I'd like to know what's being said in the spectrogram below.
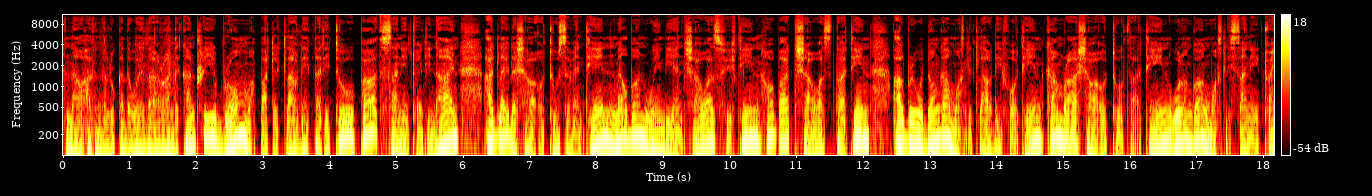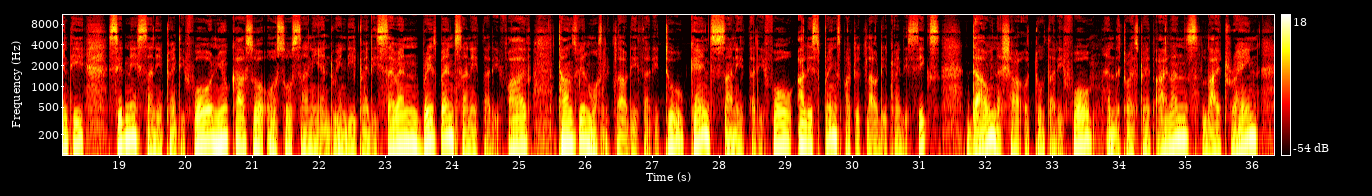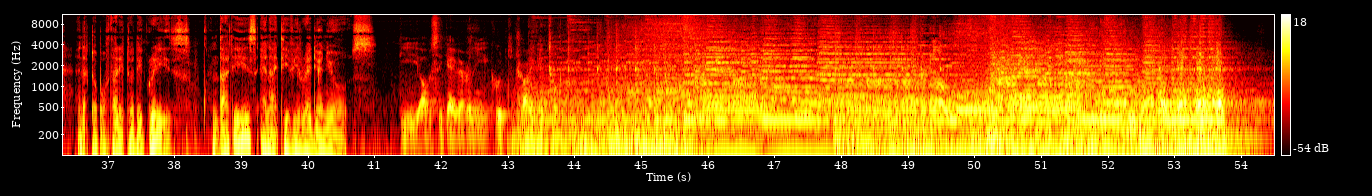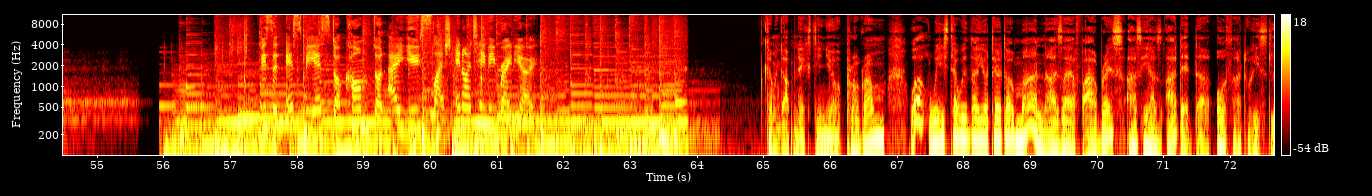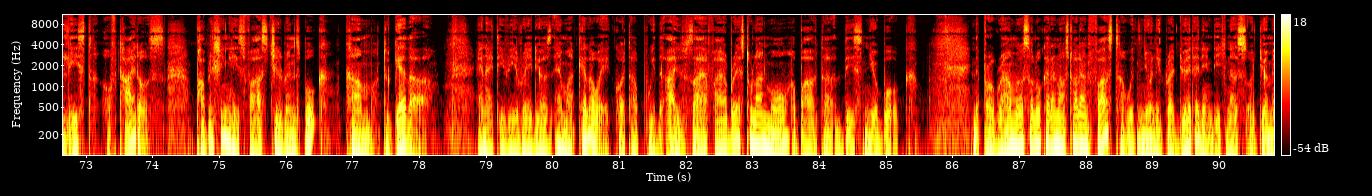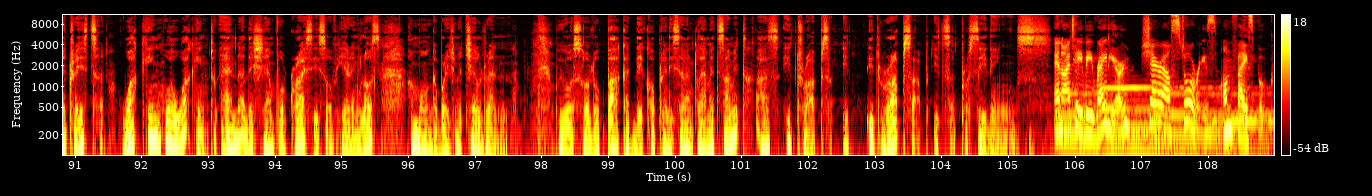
And now having a look at the weather around the country, Broome, partly cloudy 32, Perth, sunny 29, Adelaide, a shower or 2 17, Melbourne, windy and showers 15, Hobart, showers 13, Albury Wodonga, mostly cloudy 14, Canberra, shower or 2 13, Wollongong, mostly sunny 20, Sydney, sunny 24, Newcastle, also sunny and windy 27, Brisbane, sunny 35, Townsville, mostly cloudy 32, Cairns, sunny 34, Alice Springs, partly cloudy 26, Darwin a shower or 234, and the Torres Strait Islands, light rain, and a top of 32 degrees. And that is NITV Radio News. He obviously gave everything he could to try to get top. Visit sbs.com.au slash NITV radio. Coming up next in your program, well, we stay with the Yorta Yorta man, Isaiah Firebrace, as he has added the author to his list of titles, publishing his first children's book, Come Together. NITV Radio's Emma Kellaway caught up with Isaiah Firebrace to learn more about uh, this new book. In the program, we also look at an Australian first with newly graduated Indigenous audiometrists working who are working to end the shameful crisis of hearing loss among Aboriginal children. We also look back at the COP27 Climate Summit as it wraps it it wraps up its proceedings. NITV Radio, share our stories on Facebook.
